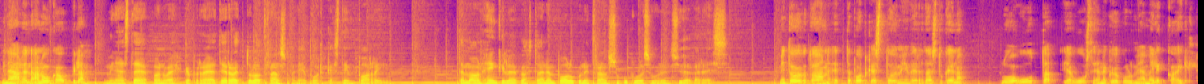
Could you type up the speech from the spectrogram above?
Minä olen Anu Kauppila. Minä Stefan Vehkäperä ja tervetuloa Transmania-podcastin pariin. Tämä on henkilökohtainen polkuni transsukupuolisuuden syöväreissä. Me toivotaan, että podcast toimii vertaistukena, luo uutta ja uusia näkökulmia meille kaikille.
